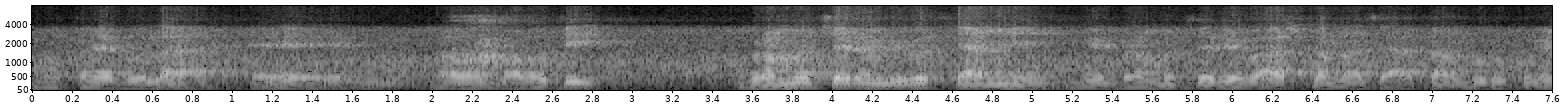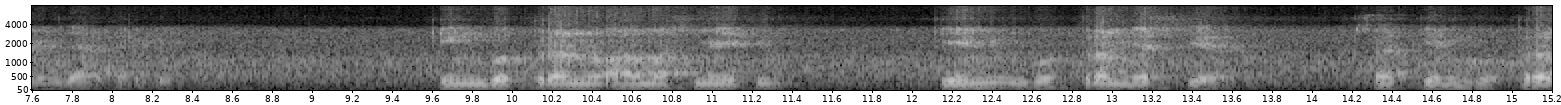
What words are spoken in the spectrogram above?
बताया बोला, है भगवती ब्रह्मचर्य विवस्यामी मैं ब्रह्मचर्य वास करना चाहता हूँ, गुरुकुल में जा करके किं गोत्र अहम अस्मी किम गोत्रम यस्य? स किम गोत्र?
